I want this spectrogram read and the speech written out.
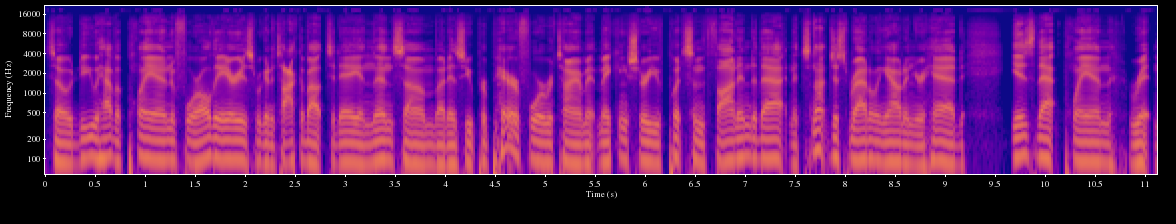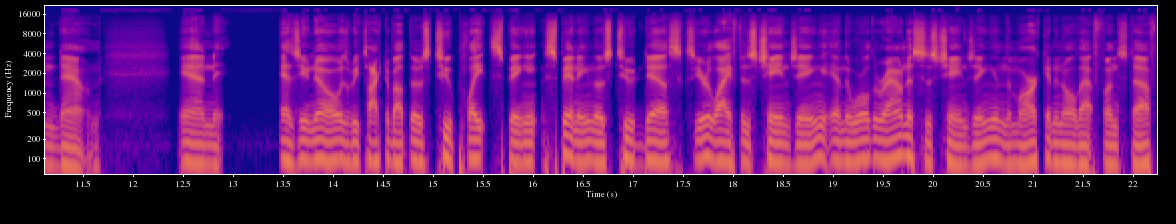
So, do you have a plan for all the areas we're going to talk about today and then some? But as you prepare for retirement, making sure you've put some thought into that and it's not just rattling out in your head. Is that plan written down? And as you know, as we talked about those two plates spinning, spinning, those two discs, your life is changing and the world around us is changing and the market and all that fun stuff.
